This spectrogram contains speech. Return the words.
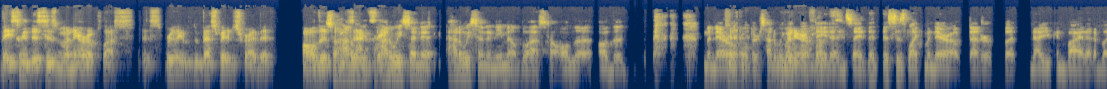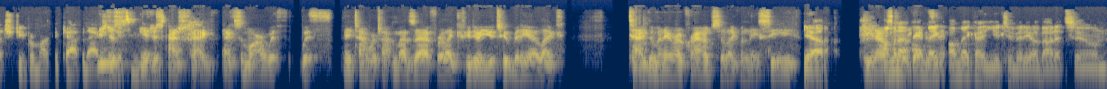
basically this is Monero plus. It's really the best way to describe it. All this. So how do we how do we send it how do we send an email blast to all the all the Monero holders? How do we get that data and say that this is like Monero better, but now you can buy it at a much cheaper market cap and you actually get just some you gains? just hashtag XMR with with anytime we're talking about Zeph or like if you do a YouTube video like tag the Monero crowd so like when they see yeah. you know I'm gonna I'll make. I'll make a YouTube video about it soon.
